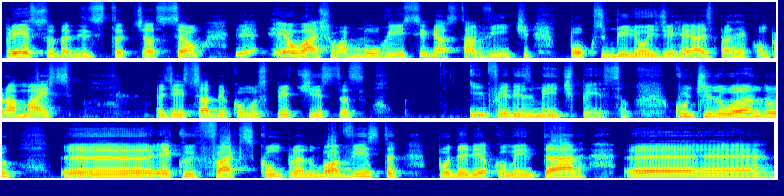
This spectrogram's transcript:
preço da desestatização, eu acho uma burrice gastar 20 poucos bilhões de reais para recomprar. Mas a gente sabe como os petistas, infelizmente, pensam. Continuando, Uh, Equifax comprando Boa Vista, poderia comentar. Uh,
